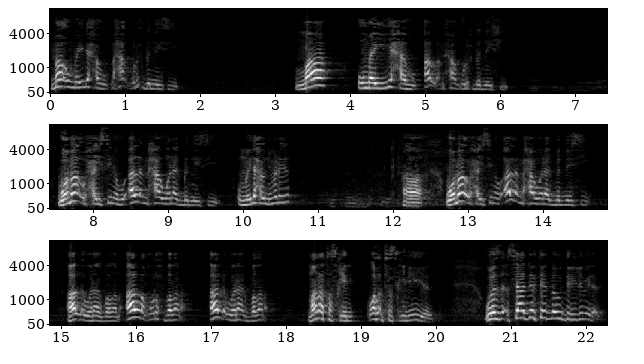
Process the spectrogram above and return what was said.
ma umaylixahu maxaa qurux badnaysiiye ma umaylixahu alla maxaa qurux badnaysiiye wma uxaysinahu alla maxaa wanaag badnaysiiye umaylawnimad wama uxaysinahu alla maxaa wanaag badnaysiiye alla wanaag badana alla qurux badana alla wanaag badana mana taskiirin waa la taskiiriye yidhahdeen saa darteed baa u daliila bay yidhahdeen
